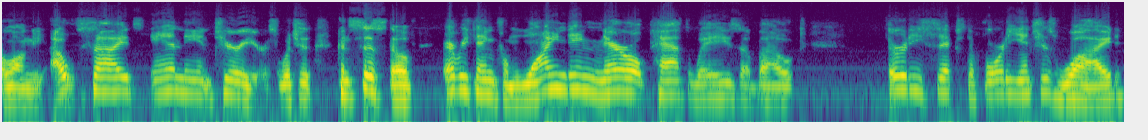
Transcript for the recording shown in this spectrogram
along the outsides and the interiors, which is, consists of everything from winding, narrow pathways about 36 to 40 inches wide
